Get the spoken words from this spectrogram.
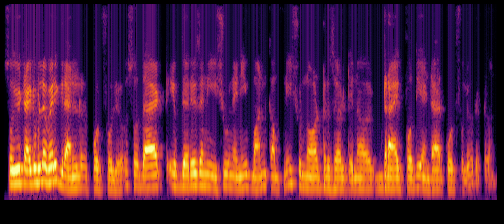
So you try to build a very granular portfolio so that if there is any issue in any one company, should not result in a drag for the entire portfolio return.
